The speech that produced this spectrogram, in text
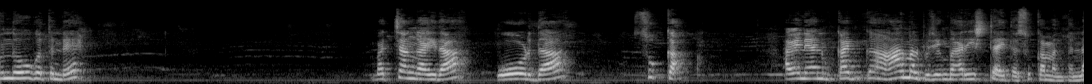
ಒಂದು ಹೂ ಗೊತ್ತುಂಡೆ? ಬಚ್ಚಂಗಾಯ್ದ, ಓಡ್ದ ಸುಕ್ಕ. ಅವೇನು ಕೈ ಹಾಲು ಮಲ್ಪು ಜಂಗೆ ಭಾರಿ ಇಷ್ಟ ಆಯ್ತಾ ಸುಕ್ಕ ಮಂತಂಡ.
